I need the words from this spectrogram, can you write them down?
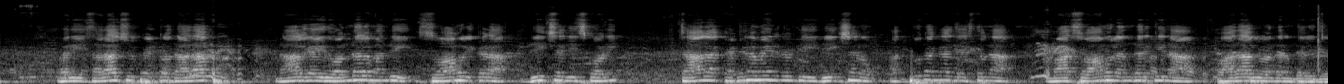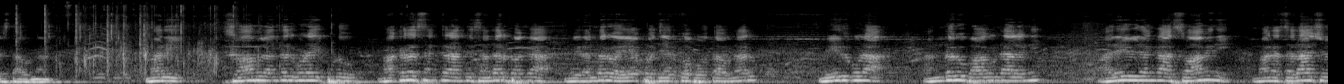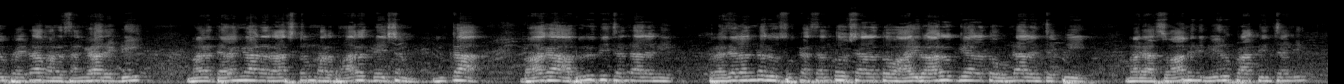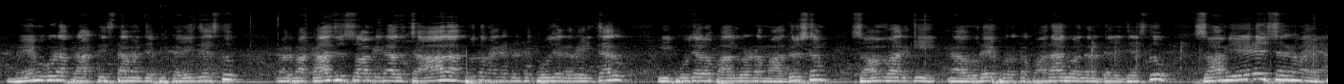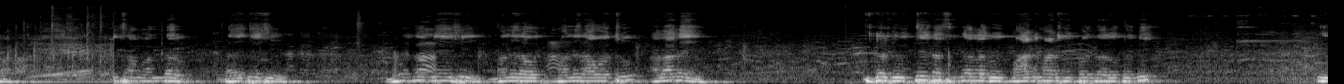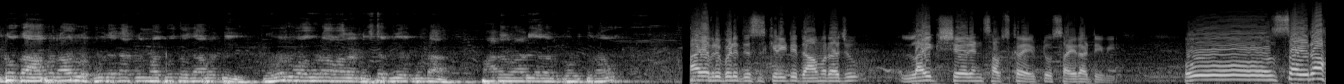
మరి సదాశివపేటలో దాదాపు నాలుగైదు వందల మంది స్వాములు ఇక్కడ దీక్ష తీసుకొని చాలా కఠినమైనటువంటి దీక్షను అద్భుతంగా చేస్తున్న మా స్వాములందరికీ నా పాదాభివందనం తెలియజేస్తా ఉన్నాను. మరి స్వాములందరూ కూడా ఇప్పుడు మకర సంక్రాంతి సందర్భంగా మీరందరూ అయ్యప్ప చేరుకోబోతా ఉన్నారు. మీరు కూడా అందరూ బాగుండాలని అదేవిధంగా స్వామిని మన సదాశివపేట మన సంగారెడ్డి మన తెలంగాణ రాష్ట్రం మన భారతదేశం ఇంకా బాగా అభివృద్ధి చెందాలని ప్రజలందరూ సుఖ సంతోషాలతో ఆయుర ఆరోగ్యాలతో ఉండాలని చెప్పి మరి ఆ స్వామిని మీరు ప్రార్థించండి. మేము కూడా ప్రార్థిస్తామని చెప్పి తెలియజేస్తూ మరి మా కాజు స్వామి గారు చాలా అద్భుతమైనటువంటి పూజ నిర్వహించారు. ఈ పూజలో పాల్గొనడం మా అదృష్టం. స్వామివారికి నా హృదయపూర్వక పాదాభివందనం తెలియజేస్తూ స్వామి ఏ శరణమయ్యప్ప. అందరూ దయచేసి భోజనం చేసి మళ్ళీ రావచ్చు మళ్ళీ రావచ్చు. అలానే ఇక్కడికి విచ్చేట సింగర్లకు మాటి మాటికి ఇబ్బంది జరుగుతుంది. ఇంకొక హాఫ్ అన్ అవర్లో పూజ కార్యక్రమం అయిపోతుంది కాబట్టి ఎవరు కూడా వాళ్ళని డిస్టర్బ్ చేయకుండా పాటలు పాడేయాలని కోరుతున్నాము. Hi everybody this is Kireeti Damaraju like share and subscribe to Saira TV oh Sye Raa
